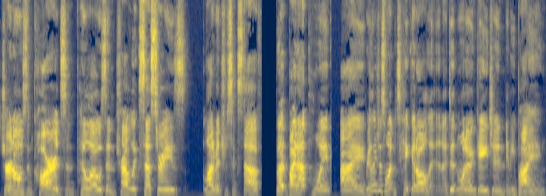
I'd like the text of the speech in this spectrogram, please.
journals and cards and pillows and travel accessories, a lot of interesting stuff. But by that point, I really just wanted to take it all in. I didn't want to engage in any buying.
